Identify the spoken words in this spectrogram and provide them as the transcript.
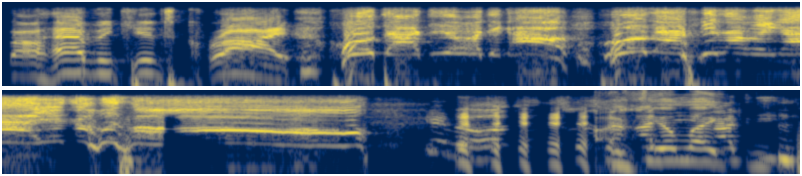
about having kids cry. Hold on, you know, hold on, you know, you know, I feel like I need-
